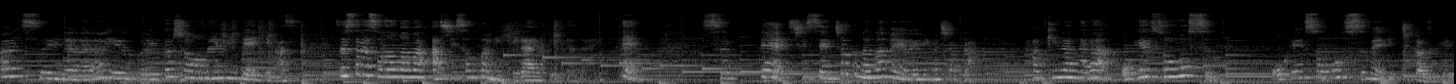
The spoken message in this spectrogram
うはい吸いながらゆっくりと正面見ていきます。そしたらそのまま足外に開いていただいて吸って視線ちょっと斜め上見ましょうか。吐きながらおへそをすね。おへそをすねに近づける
